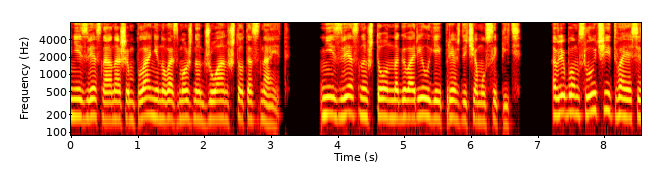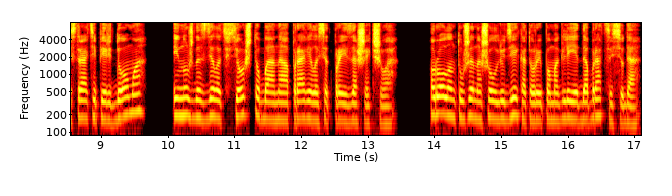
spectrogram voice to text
не известно о нашем плане, но, возможно, Джоан что-то знает. Неизвестно, что он наговорил ей, прежде чем усыпить. В любом случае, твоя сестра теперь дома, и нужно сделать все, чтобы она оправилась от произошедшего. Роланд уже нашел людей, которые помогли ей добраться сюда.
